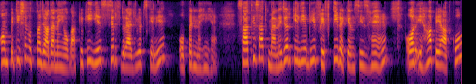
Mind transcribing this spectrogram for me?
कंपटीशन उतना ज़्यादा नहीं होगा क्योंकि ये सिर्फ़ ग्रेजुएट्स के लिए ओपन नहीं है। साथ ही साथ मैनेजर के लिए भी 50 वैकेंसीज हैं और यहाँ पे आपको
